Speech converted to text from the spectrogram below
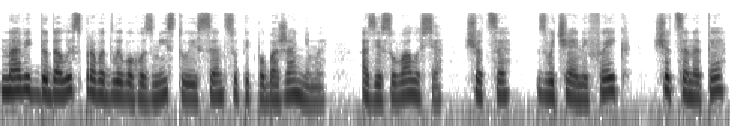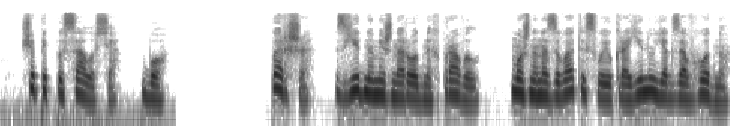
Навіть додали справедливого змісту і сенсу під побажаннями, а з'ясувалося, що це звичайний фейк, що це не те, що підписалося, бо перше, згідно міжнародних правил, можна називати свою країну як завгодно,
